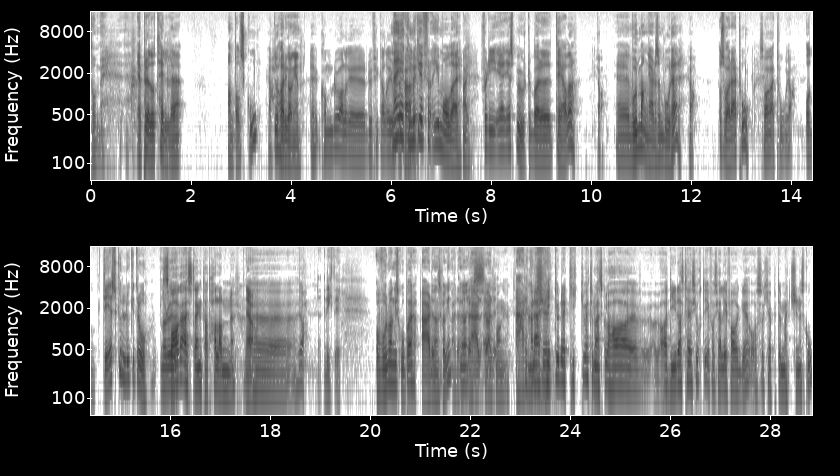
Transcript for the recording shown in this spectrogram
Tommy, jeg prøvde å telle antall sko Ja. du har i gangen. Det kom du aldri, du fikk aldri gjort Nei, det jeg kom ikke i mål der. Nei. Fordi jeg, jeg spurte bare Thea da, Ja. eh, hvor mange er det som bor her? Ja. Og svaret er to. Svaret er to, ja. Og det skulle du ikke tro. svaret Svaret er strengt tatt halvandet. Ja. Uh, ja. riktig. Og hvor mange skopar er det den skagen? Nei, det, er- det er svært mange. Er det Men jeg fikk jo det kick, vet du, når jeg skulle ha eh, Adidas T-skjorte i forskjellige farger, og så kjøpte matchende sko.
